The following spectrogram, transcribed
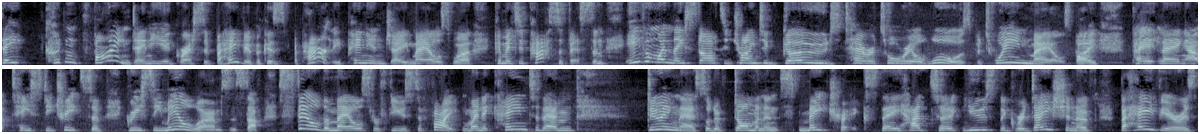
they couldn't find any aggressive behavior because apparently Pinyon jay males were committed pacifists. And even when they started trying to goad territorial wars between males by pay, laying out tasty treats of greasy mealworms and stuff, still the males refused to fight. And when it came to them doing their sort of dominance matrix, they had to use the gradation of behavior as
